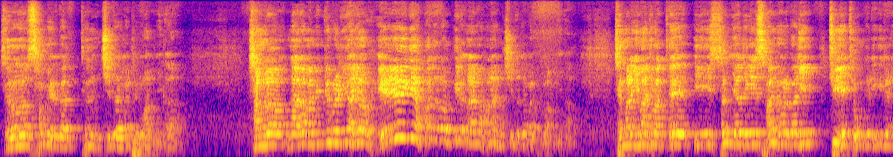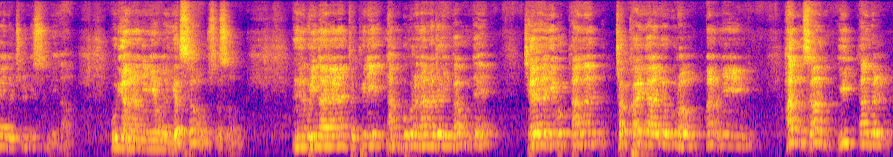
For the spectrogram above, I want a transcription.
저 사무엘 같은 지도자가 필요합니다. 참으로 나라와 민족을 위하여 회개하도록 일어나는 하나님 지도자가 필요합니다. 정말 이 마지막 때 이 선제적인 사명을 가진 주의 종들이 일어나야 될 줄 믿습니다. 우리 하나님이여 역사하옵소서. 음, 우리나라는 특별히 남북으로 나눠져 있는 가운데 저 이북 땅은 적화의 야력으로 하나님 항상 이 땅을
